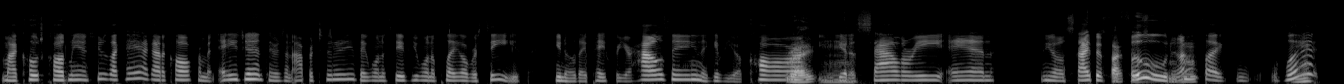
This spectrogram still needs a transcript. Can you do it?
my coach called me and she was like, hey, I got a call from an agent. There's an opportunity. They want to see if you want to play overseas. You know, they pay for your housing, they give you a car, Right. you get a salary, and, you know, stipend for Stipends, food. And I mhm. was like, what?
